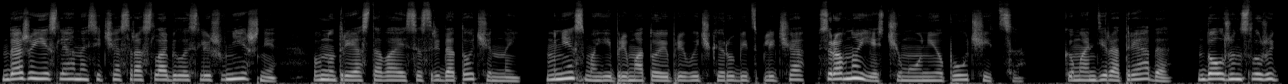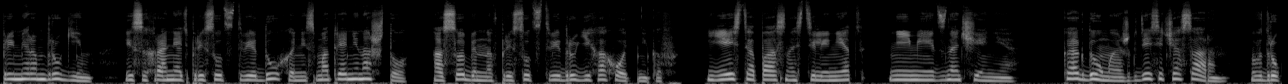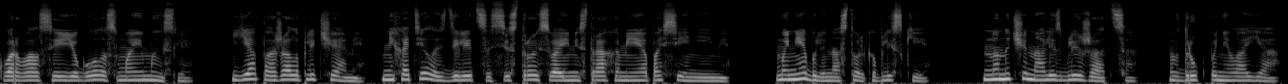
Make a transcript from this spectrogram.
Даже если она сейчас расслабилась лишь внешне, внутри оставаясь сосредоточенной, мне с моей прямотой и привычкой рубить с плеча все равно есть чему у нее поучиться. Командир отряда должен служить примером другим и сохранять присутствие духа, несмотря ни на что, особенно в присутствии других охотников. Есть опасность или нет, не имеет значения. «Как думаешь, где сейчас Аарон?» Вдруг ворвался ее голос в мои мысли. Я пожала плечами, не хотелось делиться с сестрой своими страхами и опасениями. Мы не были настолько близки но начинали сближаться. Вдруг поняла я.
